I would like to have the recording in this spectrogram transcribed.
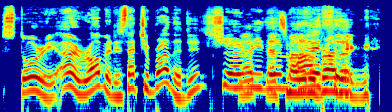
story. Oh, Robert, is that your brother, dude? Show That- me that's my little brother.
